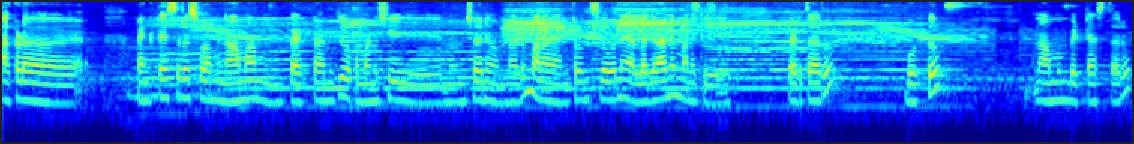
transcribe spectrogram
అక్కడ వెంకటేశ్వర స్వామి నామం పెట్టడానికి ఒక మనిషి నుంచొని ఉన్నాడు. మనం ఎంట్రన్స్లోనే వెళ్ళగానే మనకి పెడతారు. బొట్టు. నామం పెట్టేస్తారు.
